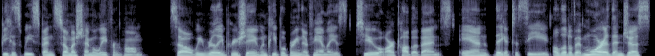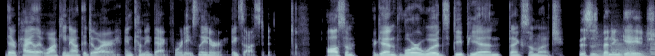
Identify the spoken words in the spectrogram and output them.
because we spend so much time away from home. So we really appreciate when people bring their families to our pub events and they get to see a little bit more than just their pilot walking out the door and coming back four days later exhausted. Awesome. Again, Laura Woods, DPN, thanks so much. This has been Engaged,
